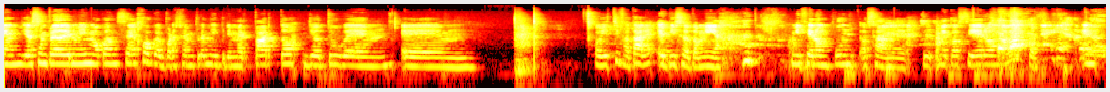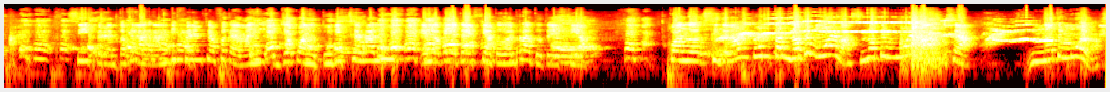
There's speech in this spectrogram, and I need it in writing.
bien, yo siempre doy el mismo consejo que, por ejemplo, en mi primer parto yo tuve... Eh, Hoy estoy fatal, ¿eh? Episotomía. me hicieron punto, o sea, me, me cosieron abajo. sí, pero entonces la gran diferencia fue que además yo cuando tú diste a luz, es lo que yo te decía todo el rato, te decía, cuando si te dan puntos, no te muevas, no te muevas, o sea, no te muevas,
